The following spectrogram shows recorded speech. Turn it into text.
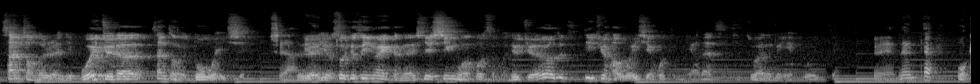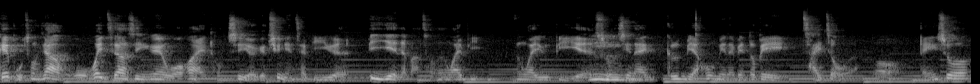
三重的人也不会觉得三重有多危险，是啊，对对？有时候就是因为可能一些新闻或什么，就觉得哦这地区好危险或怎么样，但实际住在那边也不会这样。对，那但我可以补充一下，我会知道是因为我后来同事有一个去年才毕业毕业的嘛，从 N Y B N Y U 毕业，嗯说现在哥伦比亚后面那边都被拆走了。哦，等于说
